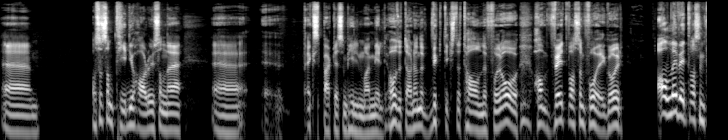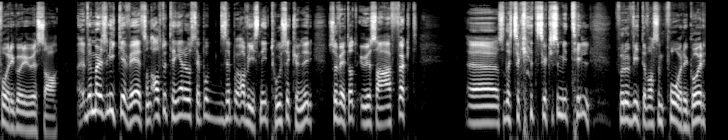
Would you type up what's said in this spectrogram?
Um, og så samtidig har du sånne uh, eksperter som Hilmar Milde. 'Å, dette er den viktigste talen for Å, han vet hva som foregår'. Alle vet hva som foregår i USA. Hvem er det som ikke vet? Sånn, alt du trenger, er å se på, se på avisene i to sekunder, så vet du at USA er fucked. Uh, så det skal, ikke, det skal, ikke, så mye til for å vite hva som foregår.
